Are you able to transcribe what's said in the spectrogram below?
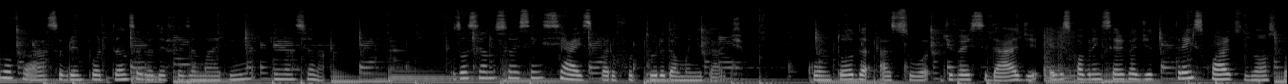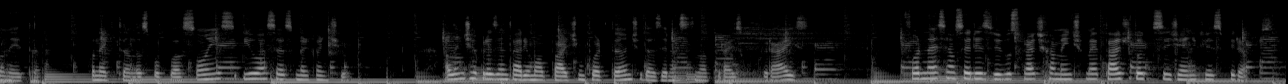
vou falar sobre a importância da defesa marinha e nacional. Os oceanos são essenciais para o futuro da humanidade. Com toda a sua diversidade, eles cobrem cerca de 3 quartos do nosso planeta, conectando as populações e o acesso mercantil. Além de representarem uma parte importante das heranças naturais e culturais, fornecem aos seres vivos praticamente metade do oxigênio que respiramos.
